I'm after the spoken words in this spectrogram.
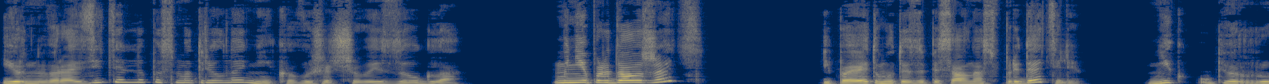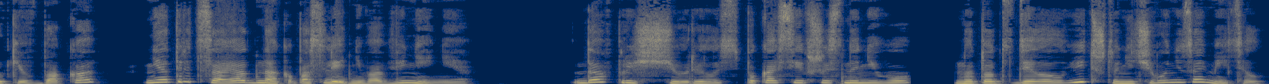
Ирн выразительно посмотрел на Ника, вышедшего из-за угла. «Мне продолжать?» «И поэтому ты записал нас в предатели?» Ник упер руки в бока, не отрицая, однако, последнего обвинения. Дав прищурилась, покосившись на него, но тот сделал вид, что ничего не заметил.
